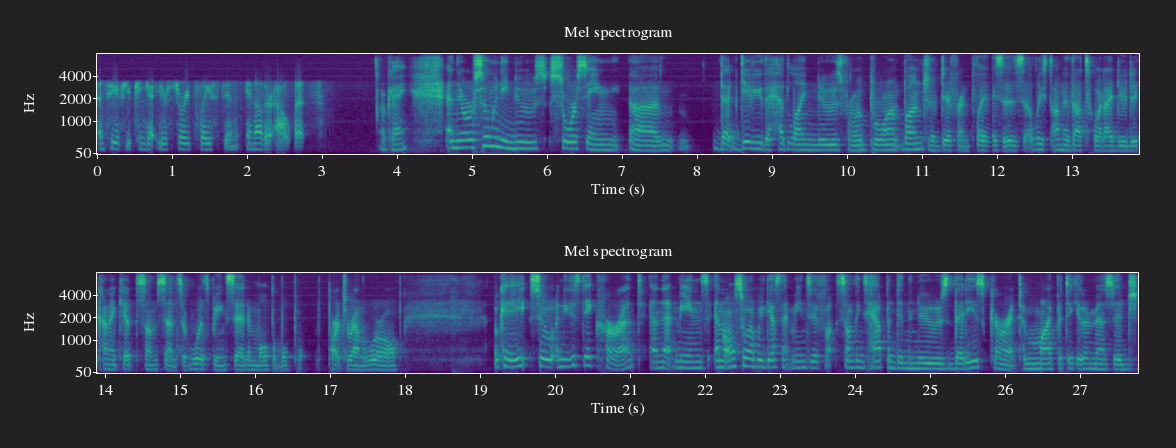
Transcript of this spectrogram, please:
and see if you can get your story placed in, in other outlets. Okay. And there are so many news sourcing um, that give you the headline news from a bunch of different places. At least I know that's what I do to kind of get some sense of what's being said in multiple parts around the world. Okay, so I need to stay current, and that means, and also I would guess that means if something's happened in the news that is current to my particular message,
